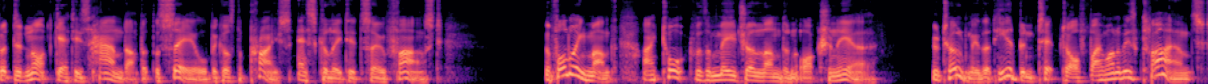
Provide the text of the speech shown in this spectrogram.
but did not get his hand up at the sale because the price escalated so fast. The following month, I talked with a major London auctioneer who told me that he had been tipped off by one of his clients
